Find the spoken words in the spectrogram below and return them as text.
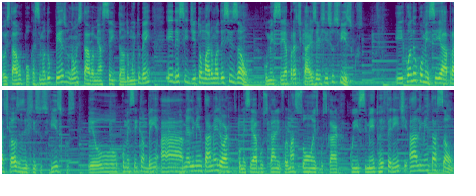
Eu estava um pouco acima do peso, não estava me aceitando muito bem e decidi tomar uma decisão. Comecei a praticar exercícios físicos. E quando eu comecei a praticar os exercícios físicos, eu comecei também a me alimentar melhor. Comecei a buscar informações, buscar conhecimento referente à alimentação.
